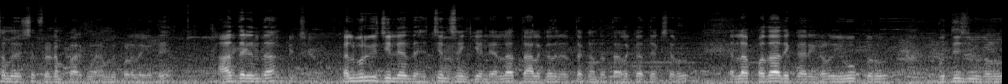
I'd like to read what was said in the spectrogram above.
ಸಮಾವೇಶ ಫ್ರೀಡಂ ಪಾರ್ಕ್ನಲ್ಲಿ ಹಮ್ಮಿಕೊಳ್ಳಲಾಗಿದೆ. ಆದ್ದರಿಂದ ಕಲಬುರಗಿ ಜಿಲ್ಲೆಯಿಂದ ಹೆಚ್ಚಿನ ಸಂಖ್ಯೆಯಲ್ಲಿ ಎಲ್ಲ ತಾಲೂಕಲ್ಲಿರ್ತಕ್ಕಂಥ ತಾಲೂಕಾಧ್ಯಕ್ಷರು, ಎಲ್ಲ ಪದಾಧಿಕಾರಿಗಳು, ಯುವಕರು, ಬುದ್ಧಿಜೀವಿಗಳು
